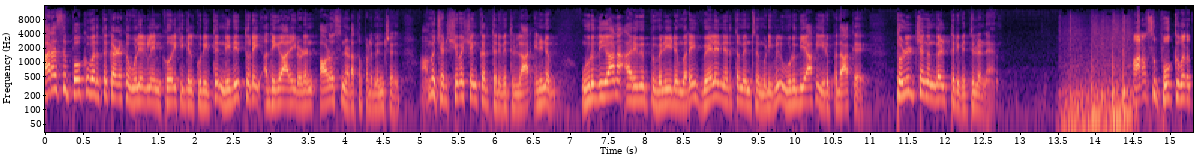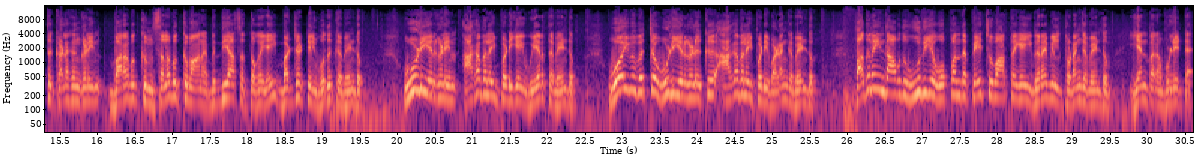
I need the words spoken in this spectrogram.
அரசு போக்குவரத்து கழக ஊழியர்களின் கோரிக்கைகள் குறித்து நிதித்துறை அதிகாரிகளுடன் ஆலோசனை நடத்தப்படும் என்று அமைச்சர் சிவசங்கர் தெரிவித்துள்ளார். எனினும் உறுதியான அறிவிப்பு வெளியிடும் வரை வேலை நிறுத்தம் என்ற முடிவில் உறுதியாக இருப்பதாக தொழிற்சங்கங்கள் தெரிவித்துள்ளன. அரசு போக்குவரத்து கழகங்களின் வரவுக்கும் செலவுக்குமான வித்தியாச தொகையை பட்ஜெட்டில் ஒதுக்க வேண்டும். ஊழியர்களின் அகவலைப்படியை உயர்த்த வேண்டும். ஓய்வு பெற்ற ஊழியர்களுக்கு அகவலைப்படி வழங்க வேண்டும். பதினைந்தாவது ஊதிய ஒப்பந்த பேச்சுவார்த்தையை விரைவில் தொடங்க வேண்டும் என்பன உள்ளிட்ட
